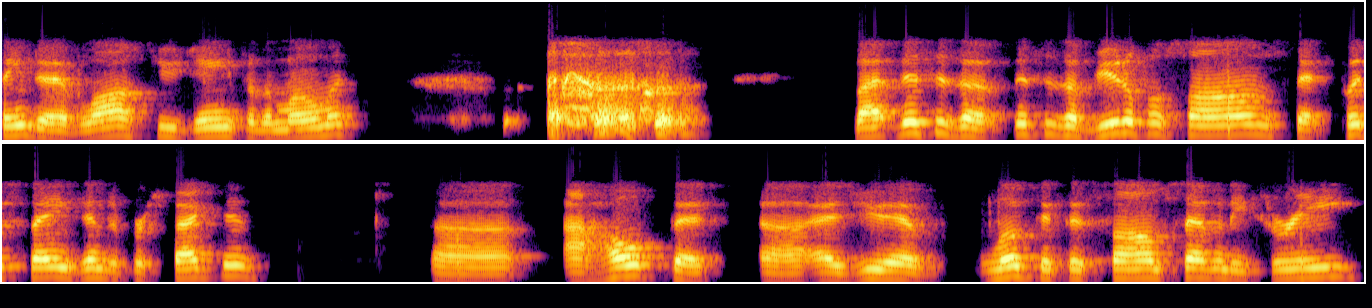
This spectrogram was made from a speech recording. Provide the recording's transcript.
seem to have lost Eugene for the moment. but this is a this is a beautiful psalms that puts things into perspective. Uh, I hope that uh, as you have looked at this Psalm 73,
